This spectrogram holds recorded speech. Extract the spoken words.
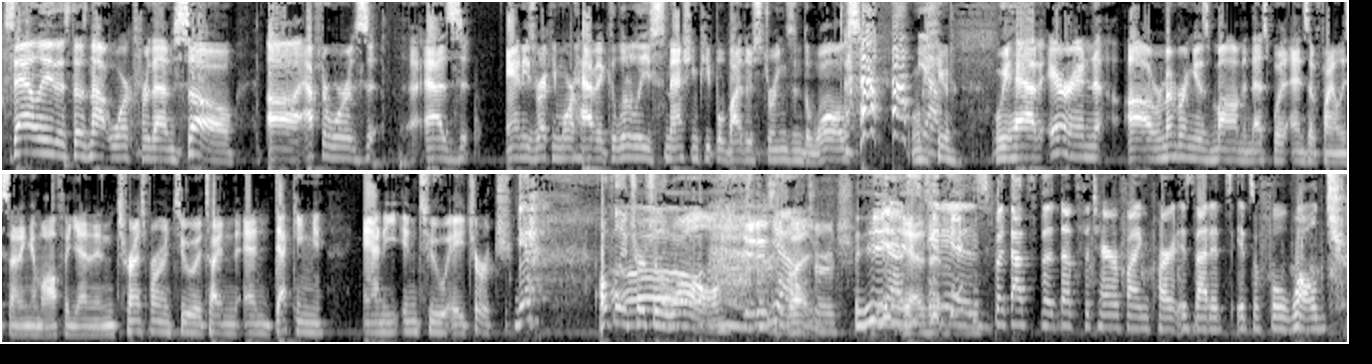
sadly, this does not work for them. So uh, afterwards, as Annie's wrecking more havoc, literally smashing people by their strings into walls, Yeah. we, we have Eren uh, remembering his mom, and that's what ends up finally sending him off again and transforming into a Titan and decking Annie into a church. Yeah. Hopefully, a church of the wall. It is Yeah. the whole But- church. Yes, Yeah, is it it- is. But that's the that's the terrifying part is that it's it's a full walled church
